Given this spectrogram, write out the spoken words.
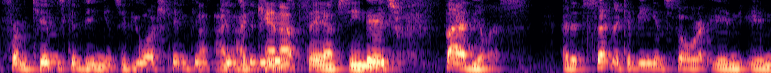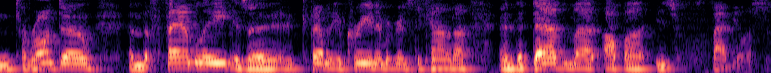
from Kim's Convenience. Have you watched Kim, Kim, I, Kim's I Convenience? cannot say I've seen. It's fabulous. And it's set in a convenience store in, in Toronto. And the family is a family of Korean immigrants to Canada. And the dad in that Appa is fabulous.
